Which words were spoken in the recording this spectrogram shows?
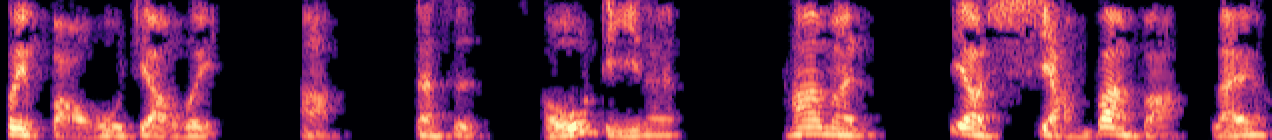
会保护教会啊，但是仇敌呢，他们。要想办法来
